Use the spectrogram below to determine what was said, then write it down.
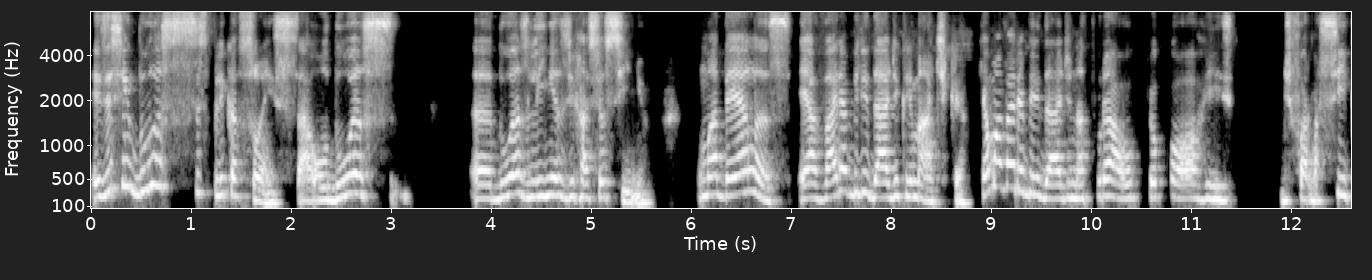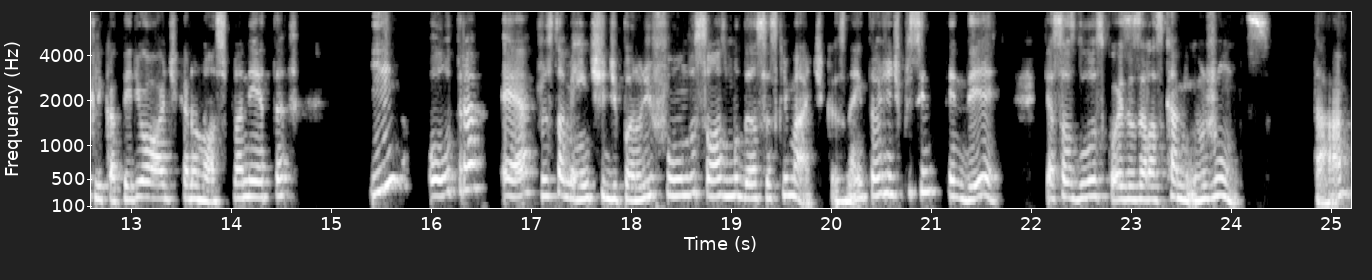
Existem duas explicações, tá? ou duas, uh, duas linhas de raciocínio. Uma delas é a variabilidade climática, que é uma variabilidade natural que ocorre de forma cíclica, periódica no nosso planeta. E outra é justamente de pano de fundo são as mudanças climáticas, né? Então a gente precisa entender que essas duas coisas elas caminham juntas, tá?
